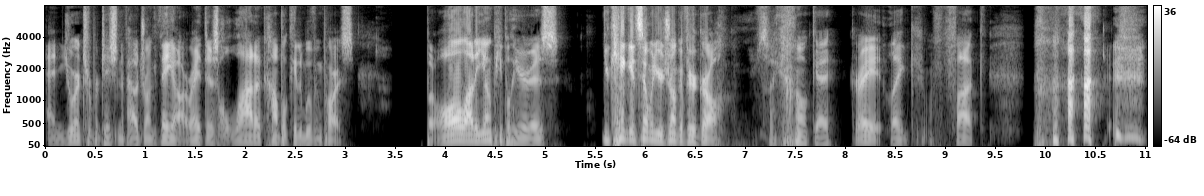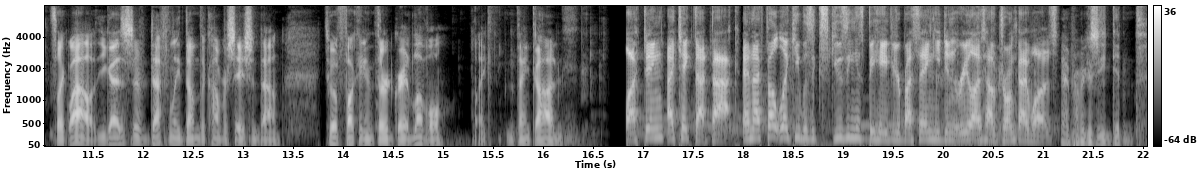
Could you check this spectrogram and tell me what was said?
and your interpretation of how drunk they are. Right? There's a lot of complicated moving parts. But all a lot of young people hear is, you can't consent when you're drunk if you're a girl. It's like, okay, great, like, fuck. it's like, wow, you guys have definitely dumbed the conversation down to a fucking third grade level. Like, thank God reflecting, I take that back. And I felt like he was excusing his behavior by saying he didn't realize how drunk I was. Yeah, probably because he didn't.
